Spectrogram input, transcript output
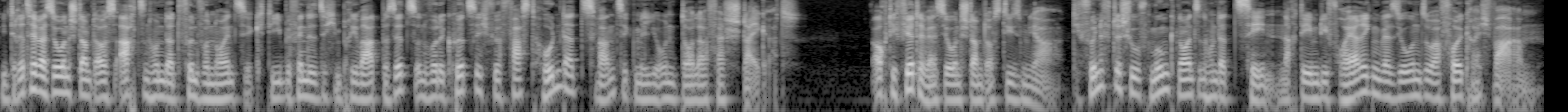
Die dritte Version stammt aus 1895, die befindet sich im Privatbesitz und wurde kürzlich für fast 120 Millionen Dollar versteigert. Auch die vierte Version stammt aus diesem Jahr. Die fünfte schuf Munk 1910, nachdem die vorherigen Versionen so erfolgreich waren.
